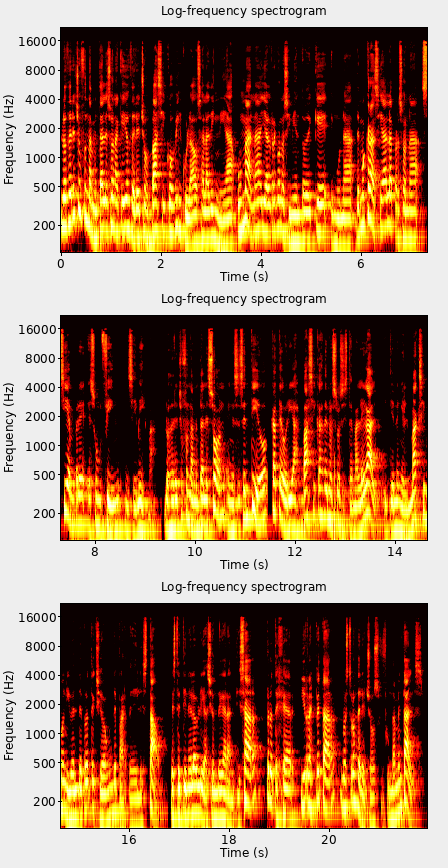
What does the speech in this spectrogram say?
Los derechos fundamentales son aquellos derechos básicos vinculados a la dignidad humana y al reconocimiento de que en una democracia la persona siempre es un fin en sí misma. Los derechos fundamentales son, en ese sentido, categorías básicas de nuestro sistema legal y tienen el máximo nivel de protección de parte del Estado. Este tiene la obligación de garantizar, proteger y respetar nuestros derechos fundamentales.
